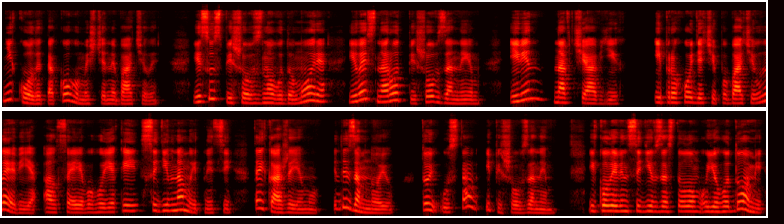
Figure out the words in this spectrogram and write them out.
ніколи такого ми ще не бачили. Ісус пішов знову до моря, і весь народ пішов за ним, і він навчав їх. І, проходячи, побачив Левія, Алфеєвого, який сидів на митниці, та й каже йому Іди за мною. Той устав і пішов за ним. І коли він сидів за столом у його домі,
